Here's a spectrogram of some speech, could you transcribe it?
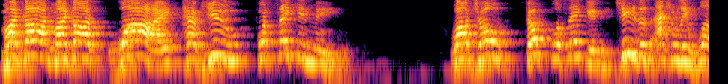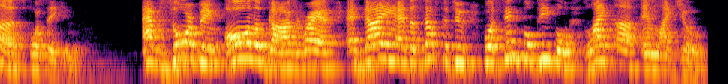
My God, my God, why have you forsaken me? While Job felt forsaken, Jesus actually was forsaken, absorbing all of God's wrath and dying as a substitute for sinful people like us and like Job.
